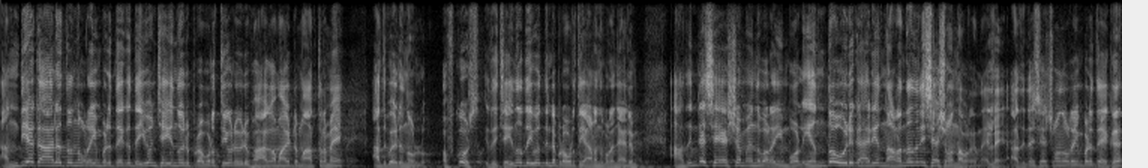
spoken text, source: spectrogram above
അന്ത്യകാലത്ത് എന്ന് പറയുമ്പോഴത്തേക്ക് ദൈവം ചെയ്യുന്ന ഒരു പ്രവൃത്തിയുടെ ഒരു ഭാഗമായിട്ട് മാത്രമേ അത് വരുന്നുള്ളൂ. ഓഫ് കോഴ്സ് ഇത് ചെയ്യുന്ന ദൈവത്തിന്റെ പ്രവൃത്തിയാണെന്ന് പറഞ്ഞാലും അതിന്റെ ശേഷം എന്ന് പറയുമ്പോൾ എന്തോ ഒരു കാര്യം നടന്നതിന് ശേഷം എന്ന് പറയുന്നത് അല്ലേ? അതിന്റെ ശേഷം എന്ന് പറയുമ്പോഴത്തേക്ക്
